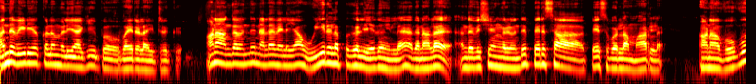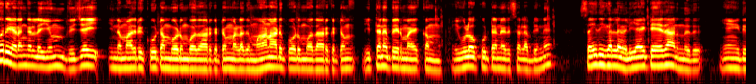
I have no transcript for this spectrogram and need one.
அந்த வீடியோக்களும் வெளியாகி இப்போது வைரல் ஆகிட்டுருக்கு ஆனால் அங்கே வந்து நல்ல வேலையாக உயிரிழப்புகள் எதுவும் இல்லை. அதனால் அந்த விஷயங்கள் வந்து பெருசாக பேசுபொருளாக மாறல. ஆனால் ஒவ்வொரு இடங்கள்லையும் விஜய் இந்த மாதிரி கூட்டம் போடும்போதாக இருக்கட்டும் அல்லது மாநாடு போடும்போதாக இருக்கட்டும் இத்தனை பேர் மயக்கம் இவ்வளோ கூட்ட நெரிசல் அப்படின்னு செய்திகளில் வெளியாயிட்டே தான் இருந்தது. ஏன் இது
